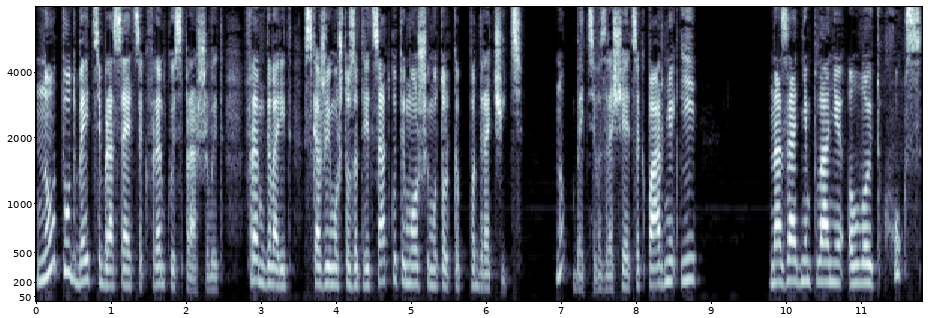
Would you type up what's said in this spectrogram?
Ну, тут Бетти бросается к Фрэнку и спрашивает. Фрэнк говорит, скажи ему, что за тридцатку ты можешь ему только подрочить. Ну, Бетти возвращается к парню и... На заднем плане Ллойд Хукс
